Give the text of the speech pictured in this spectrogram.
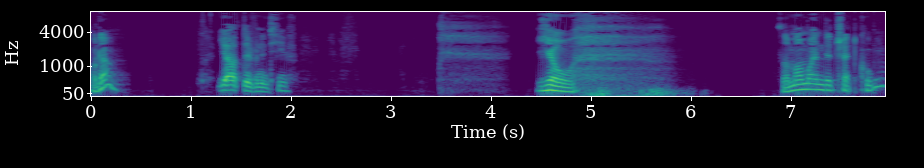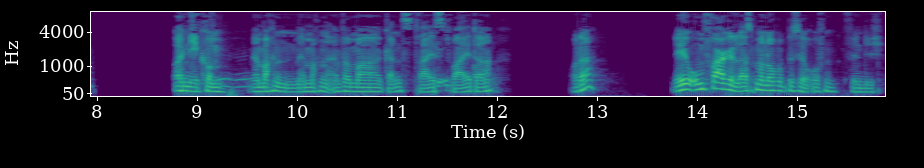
Oder? Ja, definitiv. Jo. Sollen wir mal in den Chat gucken? Oh nee, komm, wir machen, wir machen einfach mal ganz dreist weiter. Oder? Nee, Umfrage lassen wir noch ein bisschen offen, finde ich.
